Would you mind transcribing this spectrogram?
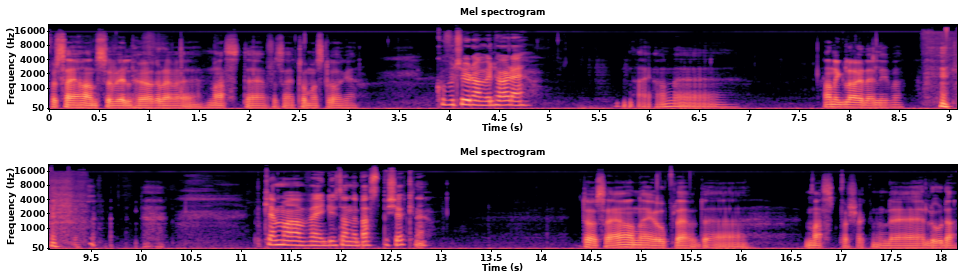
For å si han som vil høre det mest, det er for å si Thomas Drage. Hvorfor tror du han vil høre det? Nei, han er Han er glad i det livet. Hvem av eh, guttene er best på kjøkkenet? Da sier han jeg har opplevd eh, mest på kjøkkenet, det er Loda.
